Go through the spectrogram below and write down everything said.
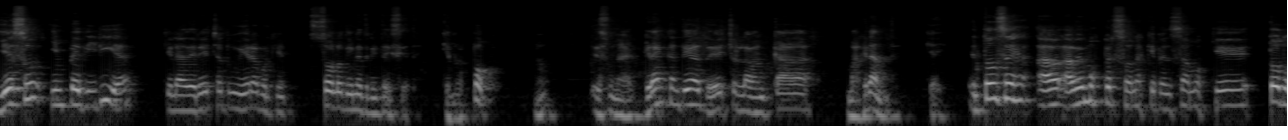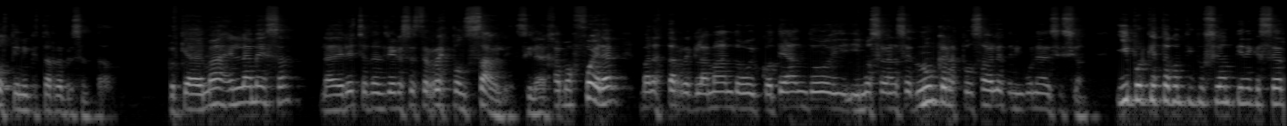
Y eso impediría que la derecha tuviera, porque solo tiene 37, que no es poco, ¿no? Es una gran cantidad, de hecho es la bancada más grande que hay. Entonces, habemos personas que pensamos que todos tienen que estar representados, porque además en la mesa la derecha tendría que hacerse responsable. Si la dejamos fuera, van a estar reclamando, boicoteando y, no se van a ser nunca responsables de ninguna decisión. Y porque esta constitución tiene que ser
